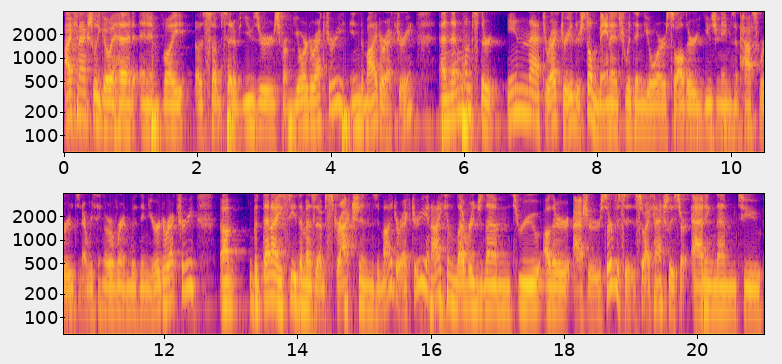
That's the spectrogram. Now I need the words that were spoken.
I can actually go ahead and invite a subset of users from your directory into my directory, and then once they're in that directory, they're still managed within yours, so all their usernames and passwords and everything are over and within your directory. Um, but then I see them as abstractions in my directory, and I can leverage them through other Azure services. So I can actually start adding them to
